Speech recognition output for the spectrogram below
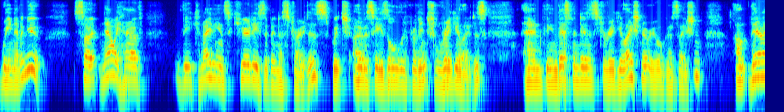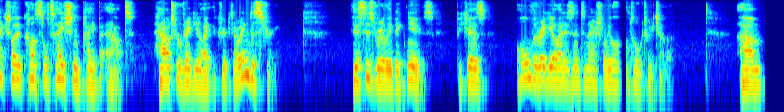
We never knew. So now we have the Canadian Securities Administrators, which oversees all the provincial regulators, and the Investment Industry Regulatory Organization. Um, they're actually a consultation paper out how to regulate the crypto industry. This is really big news because all the regulators internationally all talk to each other. Um,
